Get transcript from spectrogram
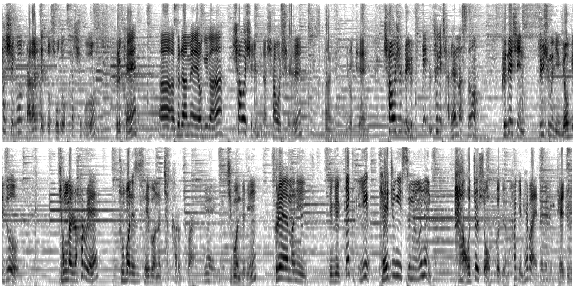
하시고, 나갈 때 또 소독하시고, 그렇게. 아, 그 다음에 여기가 샤워실입니다. 샤워실. 아, 이렇게. 샤워실도 이렇게 깨끗하게 잘 해놨어. 그 대신, 김시무님, 여기도 정말로 하루에 두 번에서 세 번은 체크하러 들어와요. 예, 예. 직원들이. 그래야만이 이게 깨끗, 이게 대중이 있으면은 다 어쩔 수 없거든. 확인해 봐야 되거든. 대중이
